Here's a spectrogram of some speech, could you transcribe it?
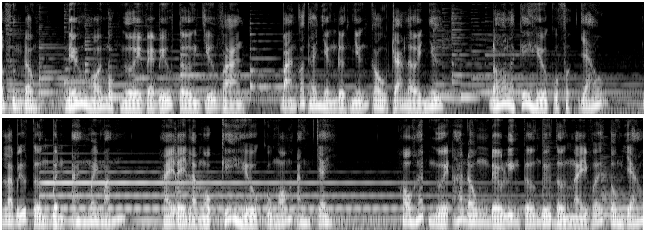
Ở phương Đông, nếu hỏi một người về biểu tượng chữ vàng, bạn có thể nhận được những câu trả lời như đó là ký hiệu của Phật giáo, là biểu tượng bình an may mắn, hay đây là một ký hiệu của món ăn chay. Hầu hết người Á Đông đều liên tưởng biểu tượng này với tôn giáo,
